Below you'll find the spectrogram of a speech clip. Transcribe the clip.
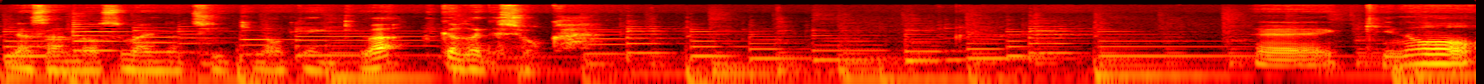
皆さんのお住まいの地域のお天気はいかがでしょうか？えー昨日、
